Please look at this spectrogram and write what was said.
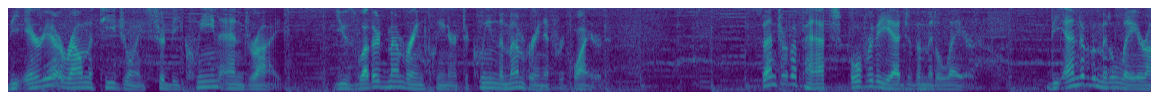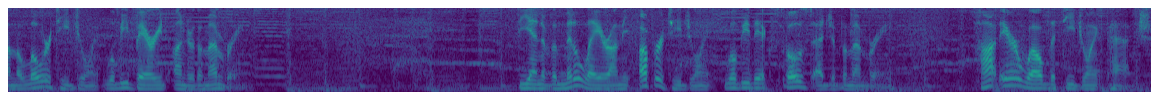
The area around the T-joints should be clean and dry. Use weathered membrane cleaner to clean the membrane if required. Center the patch over the edge of the middle layer. The end of the middle layer on the lower T-joint will be buried under the membrane. The end of the middle layer on the upper T-joint will be the exposed edge of the membrane. Hot air weld the T-joint patch.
